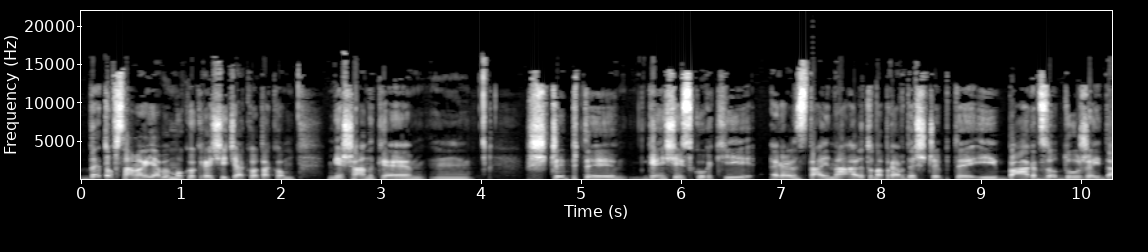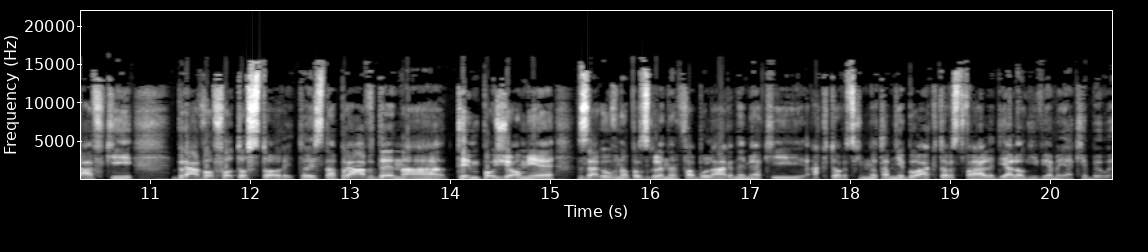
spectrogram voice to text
Death of Summer ja bym mógł określić jako taką mieszankę mm, szczypty gęsiej skórki Erlensteina, ale to naprawdę szczypty i bardzo dużej dawki Bravo Fotostory. To jest naprawdę na tym poziomie zarówno pod względem fabularnym, jak i aktorskim. No tam nie było aktorstwa, ale dialogi wiemy jakie były.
